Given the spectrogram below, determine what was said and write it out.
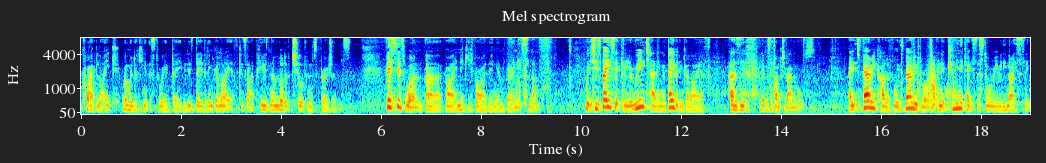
quite like when we're looking at the story of David is David and Goliath, because that appears in a lot of children's versions. This is one uh, by Nicky Farthing and Bernice Lum, which is basically a retelling of David and Goliath as if it was a bunch of animals. And it's very colourful, it's very bright, and it communicates the story really nicely.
